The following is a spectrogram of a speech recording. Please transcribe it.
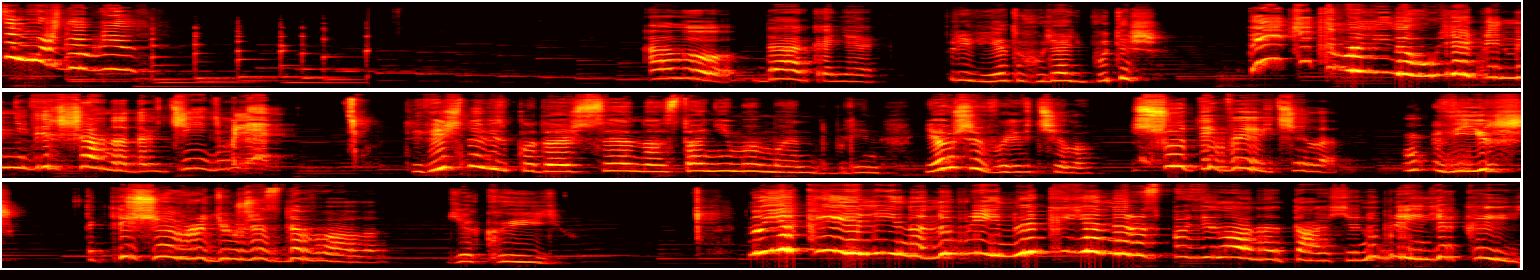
Це можна, блін? Алло, да, коняк. Привіт, гулять будеш? Ти Маліна гуляй, блін, мені вірша надо вчить, блін. Ти вічно відкладаєш все на останній момент, блін. Я вже вивчила. Що ти вивчила? Вірш. Так ти що вроді вже здавала? Який? Не? Ну блін, який?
